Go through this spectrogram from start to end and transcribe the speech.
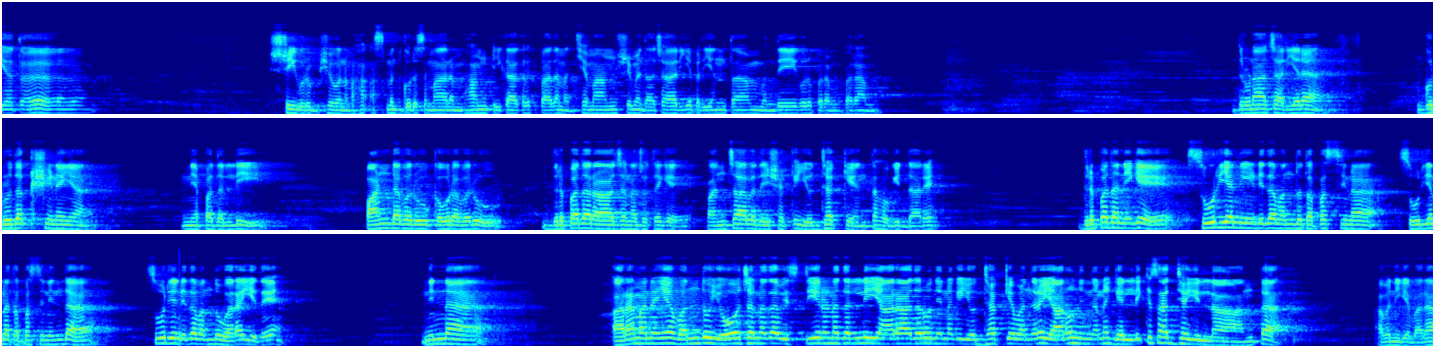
ಯತ್ ಶ್ರೀ ಗುರುಭ್ಯೋ ನಮಃ ಅಸ್ಮದ್ಗುರು ಸಮಾರಂಭಾಂ ಟೀಕಾಕೃತ್ಪಾದ ಮಧ್ಯಮಾಂ ಶ್ರೀಮದಾಚಾರ್ಯ ಪರ್ಯಂತಾಂ ವಂದೇ ಗುರು ಪರಂಪರಾಂ ದ್ರೋಣಾಚಾರ್ಯರ ಗುರುದಕ್ಷಿಣೆಯ ನೆಪದಲ್ಲಿ ಪಾಂಡವರು ಕೌರವರು ದೃಪದರಾಜನ ಜೊತೆಗೆ ಪಂಚಾಲ ದೇಶಕ್ಕೆ ಯುದ್ಧಕ್ಕೆ ಅಂತ ಹೋಗಿದ್ದಾರೆ. ದೃಪದನಿಗೆ ಸೂರ್ಯ ನೀಡಿದ ಒಂದು ತಪಸ್ಸಿನ, ಸೂರ್ಯನ ತಪಸ್ಸಿನಿಂದ ಸೂರ್ಯನಿದ ಒಂದು ವರ ಇದೆ. ನಿನ್ನ ಅರಮನೆಯ ಒಂದು ಯೋಜನದ ವಿಸ್ತೀರ್ಣದಲ್ಲಿ ಯಾರಾದರೂ ನಿನಗೆ ಯುದ್ಧಕ್ಕೆ ಬಂದರೆ ಯಾರೂ ನಿನ್ನನ್ನು ಗೆಲ್ಲಲಿಕ್ಕೆ ಸಾಧ್ಯ ಇಲ್ಲ ಅಂತ ಅವನಿಗೆ ವರ.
